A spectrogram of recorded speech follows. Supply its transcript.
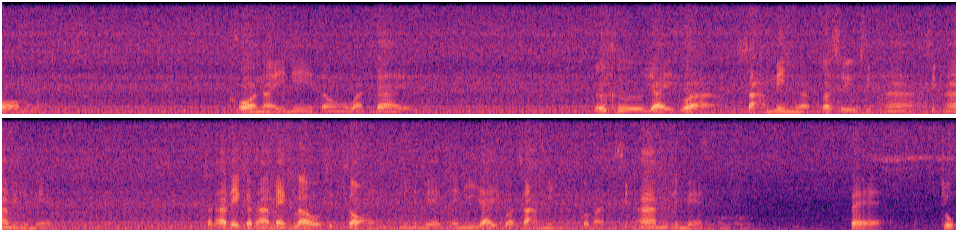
อมันนะคอในนี่ต้องวัดได้ ก็คือใหญ่กว่า 3 มิลครับ ก็คือ15 15มิลลิเมตรกระทะเด็กกระทะแม็กเรา 12มิลลิเมตรอันนี้ใหญ่กว่า 3มิลครับประมาณ 15มิลลิเมตรแต่จุบ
